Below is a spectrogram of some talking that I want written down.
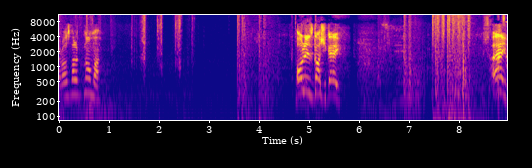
Rozwal gnoma. Ole jest gazik, ej! Ej!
